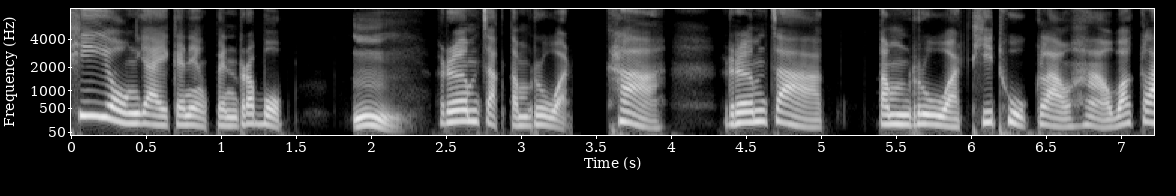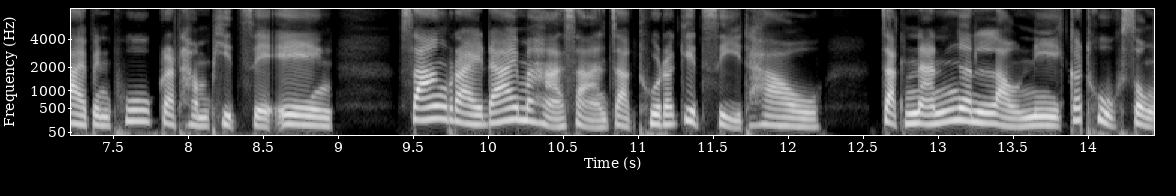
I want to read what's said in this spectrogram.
ที่โยงใยกันอย่างเป็นระบบ อืมเริ่มจากตำรวจค่ะ เริ่มจากตำรวจที่ถูกกล่าวหาว่ากลายเป็นผู้กระทำผิดเสียเอง สร้างรายได้มหาศาลจากธุรกิจสีเทา จากนั้นเงินเหล่านี้ก็ถูกส่ง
